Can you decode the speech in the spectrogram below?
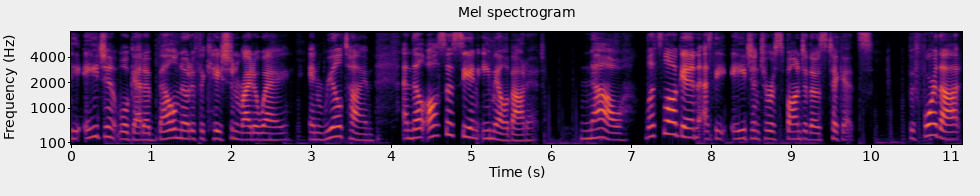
the agent will get a bell notification right away, in real time, and they'll also see an email about it. Now, let's log in as the agent to respond to those tickets. Before that,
